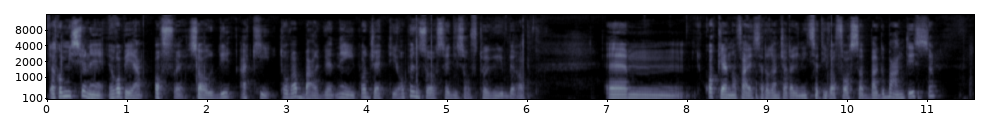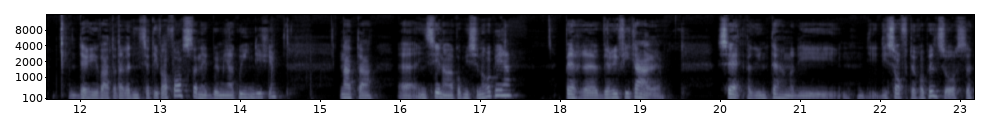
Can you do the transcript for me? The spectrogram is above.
La Commissione europea offre soldi a chi trova bug nei progetti open source di software libero. Ehm, qualche anno fa è stata lanciata l'iniziativa Fossa Bug Bounties, derivata dall'iniziativa Fossa nel 2015, nata eh, insieme alla Commissione europea per verificare se all'interno di, di, di software open source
